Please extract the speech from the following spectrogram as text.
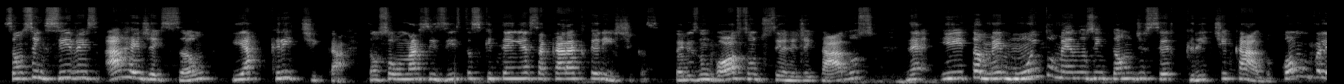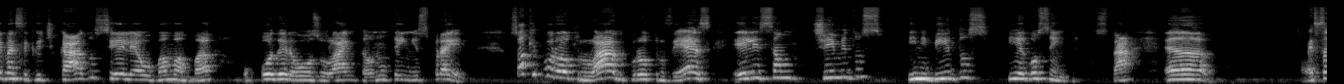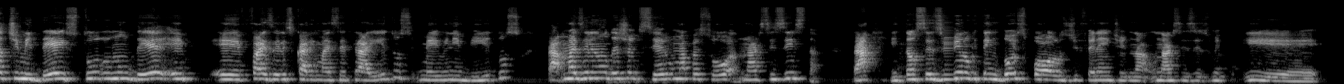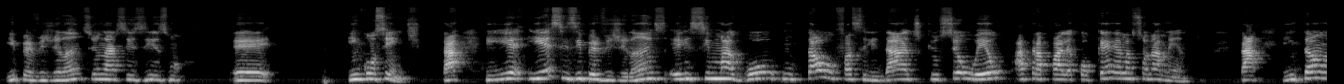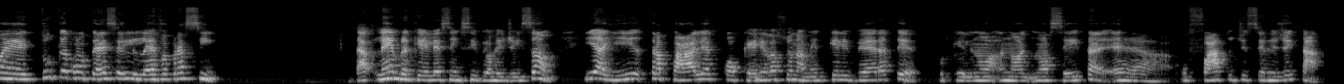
São sensíveis à rejeição e à crítica. Então, são narcisistas que têm essas características. Então, eles não gostam de ser rejeitados, né? E também muito menos, então, de ser criticado. Como ele vai ser criticado se ele é o bambambam, bam, bam, o poderoso lá? Então, não tem isso para ele. Só que, por outro lado, por outro viés, eles são tímidos, inibidos e egocêntricos, tá? Uh, essa timidez, tudo não dê, faz eles ficarem mais retraídos, meio inibidos, tá? Mas ele não deixa de ser uma pessoa narcisista, tá? Então, vocês viram que tem dois polos diferentes, o narcisismo hipervigilante e o narcisismo é, inconsciente, Tá? E, e esses hipervigilantes, eles se magoam com tal facilidade que o seu eu atrapalha qualquer relacionamento, tá? Então, é, tudo que acontece, ele leva para si. Tá? Lembra que ele é sensível à rejeição? E aí atrapalha qualquer relacionamento que ele vier a ter, porque ele não, não, não aceita é, o fato de ser rejeitado.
